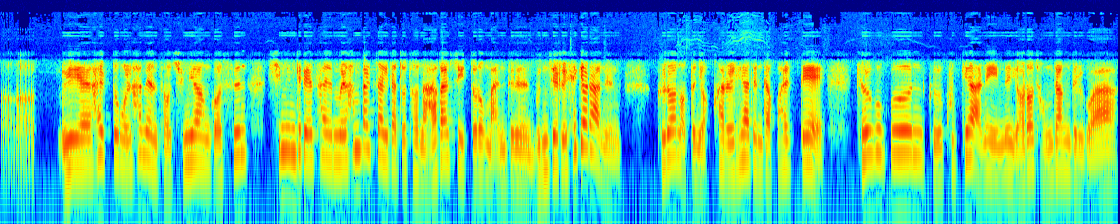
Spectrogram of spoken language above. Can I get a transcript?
어, 의회 활동을 하면서 중요한 것은 시민들의 삶을 한 발짝이라도 더 나아갈 수 있도록 만드는 문제를 해결하는 그런 어떤 역할을 해야 된다고 할 때 결국은 그 국회 안에 있는 여러 정당들과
